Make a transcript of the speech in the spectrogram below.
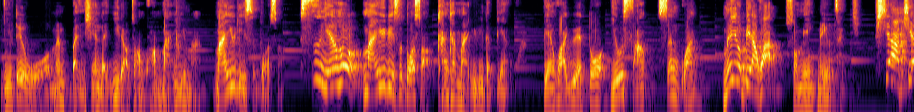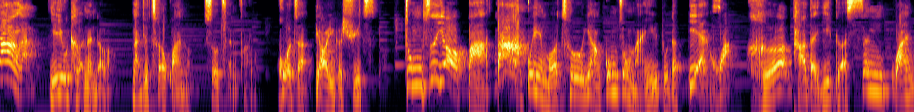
你对我们本县的医疗状况满意吗？满意率是多少？四年后满意率是多少？看看满意率的变化。变化越多，有赏升官；没有变化，说明没有成绩，下降了也有可能的了，那就撤官了，受惩罚了，或者调一个虚职。总之要把大规模抽样公众满意度的变化和他的一个升官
